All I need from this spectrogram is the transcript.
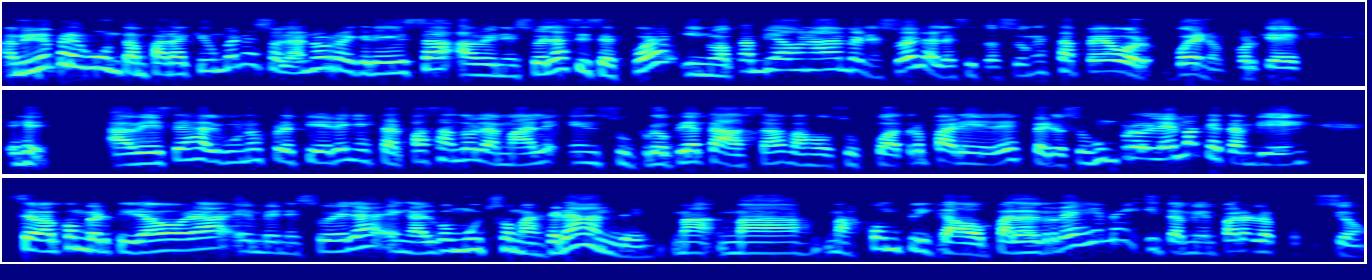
A mí me preguntan, ¿para qué un venezolano regresa a Venezuela si se fue y no ha cambiado nada en Venezuela? La situación está peor. Bueno, porque eh, a veces algunos prefieren estar pasándola mal en su propia casa, bajo sus cuatro paredes, pero eso es un problema que también se va a convertir ahora en Venezuela en algo mucho más grande, más, más, complicado para el régimen y también para la oposición,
